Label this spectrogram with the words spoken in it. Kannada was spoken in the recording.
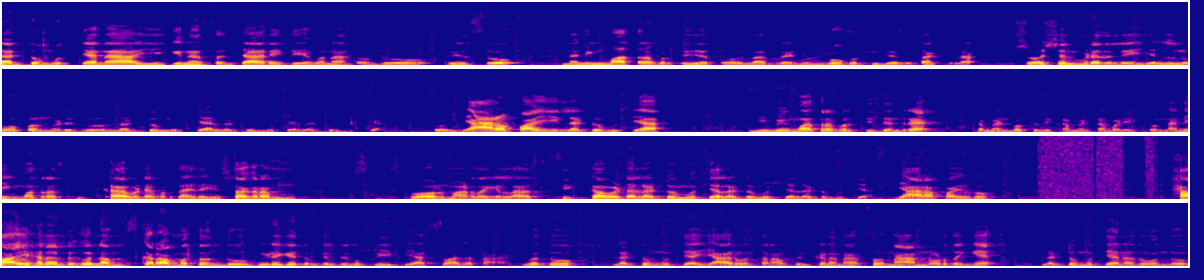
ಲಡ್ಡು ಮುತ್ಯನ ಈಗಿನ ಸಂಚಾರಿ ದೇವನ ಅಂತ ಒಂದು ರೀಲ್ಸ್ ನನಗ್ ಮಾತ್ರ ಬರ್ತಿದ್ಯಾ ಸೊ ಇಲ್ಲ ಅಂದ್ರೆ ನಿಮ್ಗೂ ಬರ್ತಿದ್ಯಾ ಗೊತ್ತಾಗ್ತಿಲ್ಲ. ಸೋಷಿಯಲ್ ಮೀಡಿಯಾದಲ್ಲಿ ಎಲ್ಲಿ ಓಪನ್ ಮಾಡಿದ್ರು? ಲಡ್ಡು ಮುತ್ಯ ಲಡ್ಡು ಮುತ್ಯ ಲಡ್ಡು ಮುತ್ಯ. ಸೊ ಯಾರಪ್ಪ ಈ ಲಡ್ಡು ಮುತ್ಯ? ನಿಮಗೆ ಮಾತ್ರ ಬರ್ತಿದ್ದೆ ಅಂದ್ರೆ ಕಮೆಂಟ್ ಬಾಕ್ಸಲ್ಲಿ ಕಮೆಂಟ್ನ ಮಾಡಿ. ಸೊ ನನಗೆ ಮಾತ್ರ ಸಿಕ್ಕಾಬಟ್ಟೆ ಬರ್ತಾ ಇದೆ. ಇನ್ಸ್ಟಾಗ್ರಾಮ್ ಸ್ಕ್ರೋಲ್ ಮಾಡಿದಾಗೆಲ್ಲ ಸಿಕ್ಕಾಬಟ್ಟೆ ಲಡ್ಡು ಮುತ್ಯ ಲಡ್ಡು ಮುತ್ಯ ಲಡ್ಡು ಮುತ್ಯ. ಯಾರಪ್ಪ ಇವರು? ಹಾಯ್, ಹಲೋ ನಮಸ್ಕಾರ. ಮತ್ತೊಂದು ವಿಡಿಯೋಗೆ ತಮ್ಗೆಲ್ರಿಗೂ ಪ್ರೀತಿಯ ಸ್ವಾಗತ. ಇವತ್ತು ಲಡ್ಡು ಮುತ್ಯ ಯಾರು ಅಂತ ನಾವು ತಿಳ್ಕೊಳ್ಳೋಣ ಸೊ ನಾನು ನೋಡ್ದಂಗೆ ಲಡ್ಡು ಮುತ್ಯ ಅನ್ನೋದು ಒಂದು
